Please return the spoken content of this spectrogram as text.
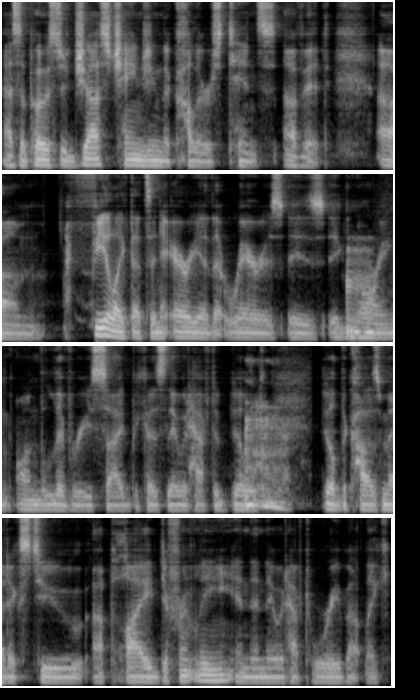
as opposed to just changing the colors tints of it um, i feel like that's an area that rare is is mm-hmm. ignoring mm. on the livery side because they would have to build build the cosmetics to apply differently and then they would have to worry about like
